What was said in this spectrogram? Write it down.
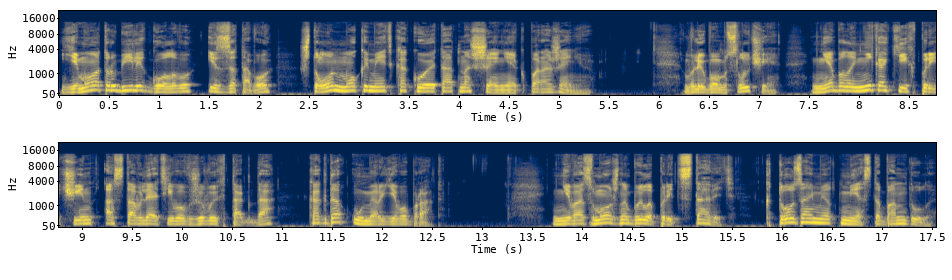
ему отрубили голову из-за того, что он мог иметь какое-то отношение к поражению. В любом случае, не было никаких причин оставлять его в живых тогда, когда умер его брат. Невозможно было представить, кто займет место Бандулы.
